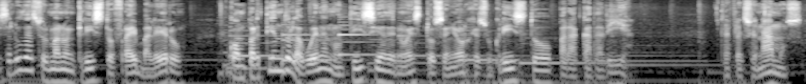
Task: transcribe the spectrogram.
Saluda a su hermano en Cristo, Fray Valero, compartiendo la buena noticia de nuestro Señor Jesucristo para cada día. Reflexionamos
